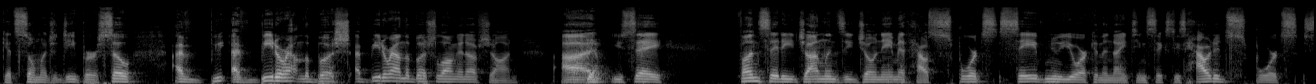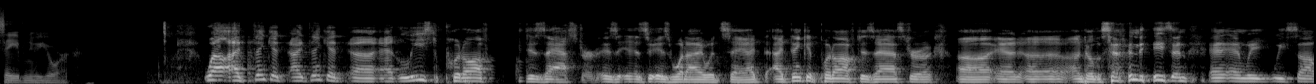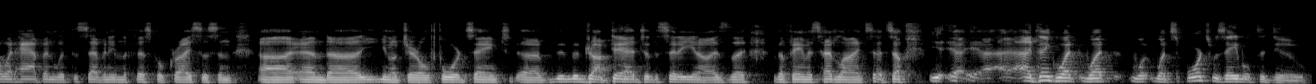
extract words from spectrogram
gets so much deeper. So I've be- I've beat around the bush. I've beat around the bush long enough, Sean. Uh, yeah. You say. Fun City, John Lindsay, Joe Namath, how sports saved New York in the 1960s. How did sports save New York? Well, I think it. I think it uh, at least put off disaster is, is is what I would say. I, I think it put off disaster uh, and, uh, until the 70s, and, and, and we we saw what happened with the 70s and the fiscal crisis, and uh, and uh, you know Gerald Ford saying uh, "drop dead" to the city, you know, as the the famous headline said. So I think what what what, what sports was able to do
